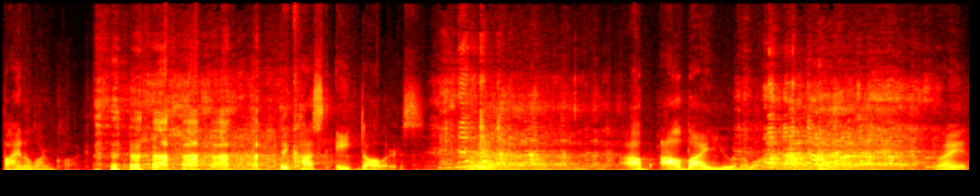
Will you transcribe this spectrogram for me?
buy an alarm clock. they cost eight dollars. Right? I'll, I'll buy you an alarm. Right?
